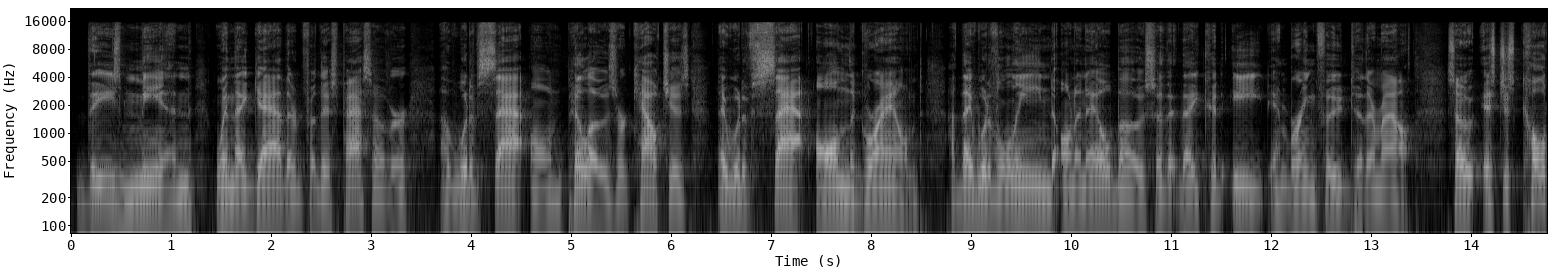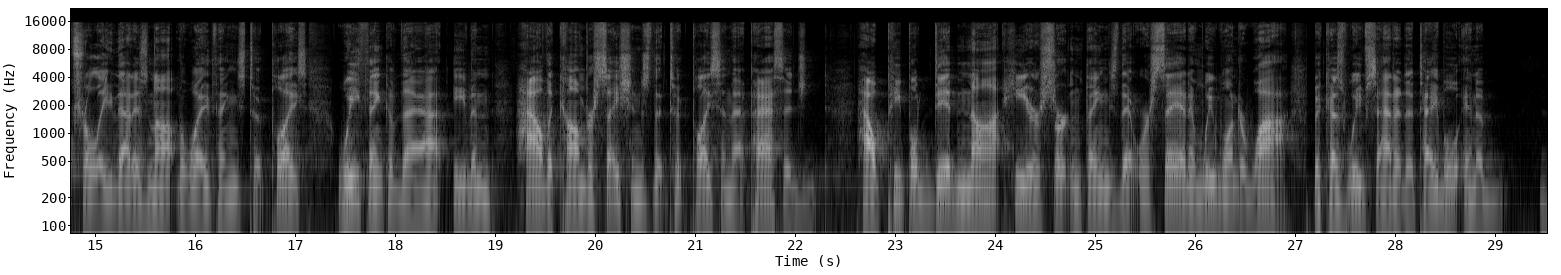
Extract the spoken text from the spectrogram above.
These men, when they gathered for this Passover, uh, would have sat on pillows or couches. They would have sat on the ground. Uh, they would have leaned on an elbow so that they could eat and bring food to their mouth. So it's just culturally, that is not the way things took place. We think of that, even how the conversations that took place in that passage how people did not hear certain things that were said, and we wonder why. Because we've sat at a table in a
